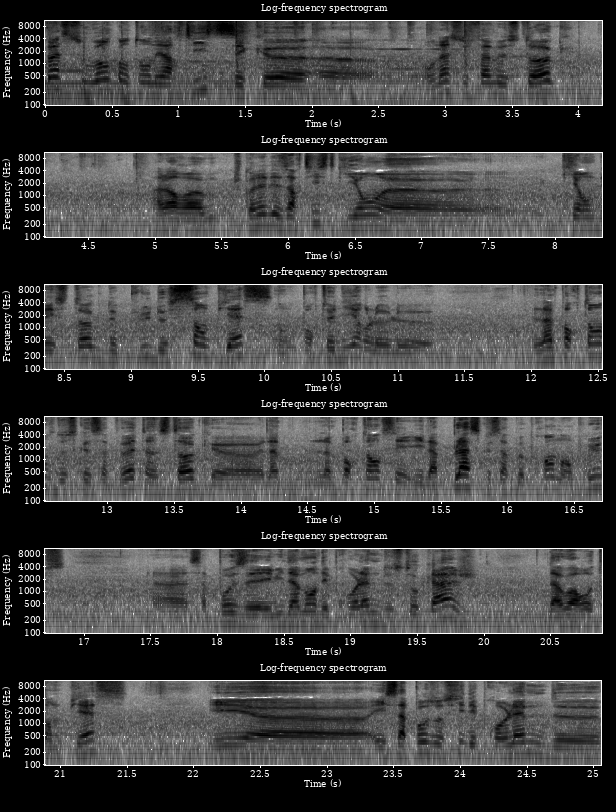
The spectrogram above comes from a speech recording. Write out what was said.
Passe souvent quand on est artiste, c'est que euh, on a ce fameux stock. Alors, euh, je connais des artistes qui ont, euh, qui ont des stocks de plus de 100 pièces. Donc, pour te dire l'importance de ce que ça peut être un stock, l'importance et, la place que ça peut prendre en plus, ça pose évidemment des problèmes de stockage, d'avoir autant de pièces. Et ça pose aussi des problèmes de,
